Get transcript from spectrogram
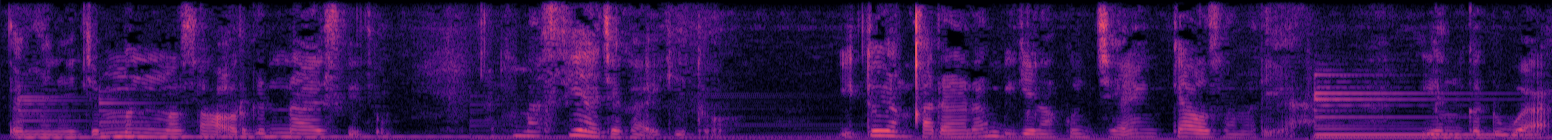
time management masalah organize gitu. Masih aja kayak gitu. Itu yang kadang-kadang bikin aku jengkel sama dia. Yang kedua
